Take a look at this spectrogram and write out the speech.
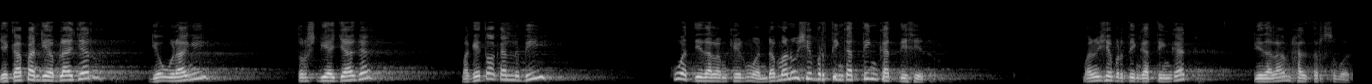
Ya kapan dia belajar, dia ulangi, terus dia jaga, maka itu akan lebih kuat di dalam keilmuan. Dan manusia bertingkat-tingkat di situ. Manusia bertingkat-tingkat di dalam hal tersebut.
